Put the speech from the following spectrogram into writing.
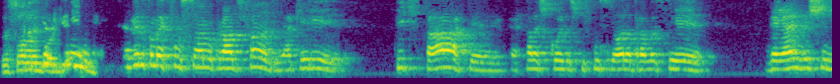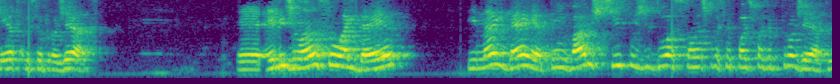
Na sua Lamborghini? Já viram como é que funciona o crowdfunding? Aquele Kickstarter, aquelas coisas que funcionam para você ganhar investimento para o seu projeto? É, eles lançam a ideia e na ideia tem vários tipos de doações que você pode fazer para o projeto.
